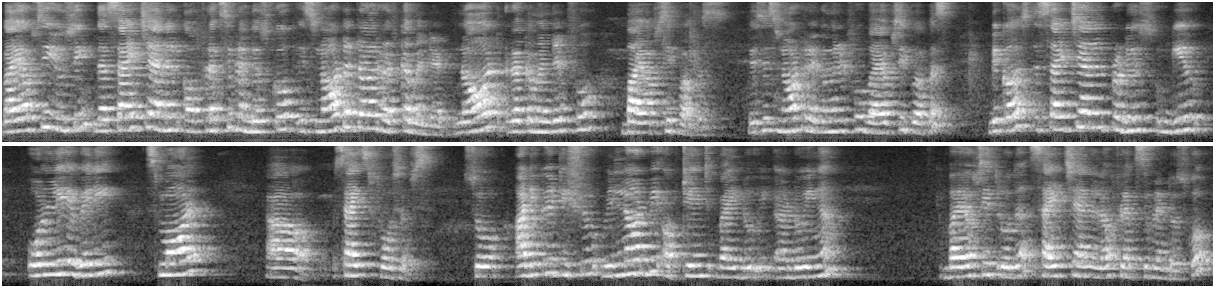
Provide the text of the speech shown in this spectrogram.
biopsy using the side channel of flexible endoscope is not at all recommended. Not recommended for biopsy purpose. This is not recommended for biopsy purpose because the side channel produce give only a very small uh, size forceps. So adequate tissue will not be obtained by do, uh, doing a biopsy through the side channel of flexible endoscope.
